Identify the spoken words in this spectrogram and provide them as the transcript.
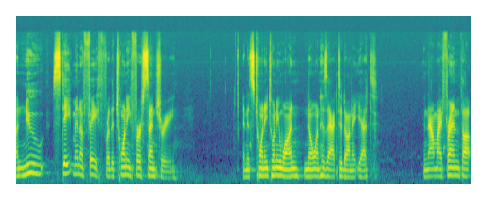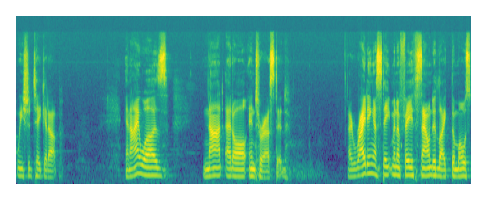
a new statement of faith for the 21st century. And it's 2021, no one has acted on it yet. And now my friend thought we should take it up. And I was not at all interested. Like writing a statement of faith sounded like the most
